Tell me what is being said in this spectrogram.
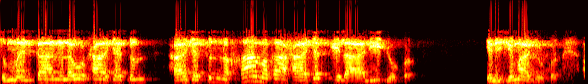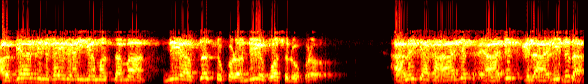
ثم ان کان له حاجت حاجت خامخ حاجت الالی جوړ یعنی جما جوړ کړ او بیا من غیر ان یمسما نه افضل تو کړو نه غسل وکړو حالانکه هغه حاجت حاجت الهی نه ده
